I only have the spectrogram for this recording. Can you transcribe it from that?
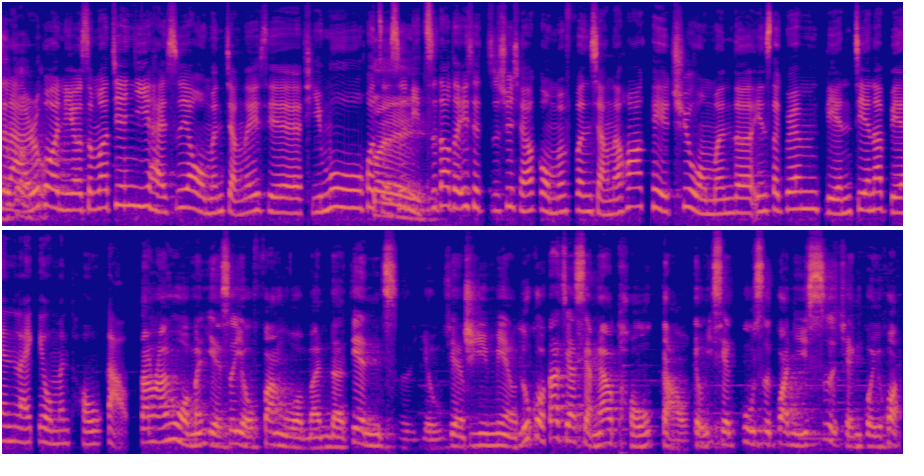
是啦，如果你有什么建议，还是要我们讲的一些题目，或者是你知道的一些资讯，想要跟我们分享的话，可以去我们的 Instagram 连接那边来给我们投稿。当然，我们也是有放我们的电子邮件 Gmail。如果大家想要投稿，有一些故事关于事前规划，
